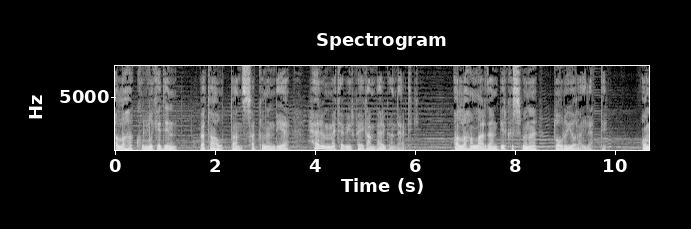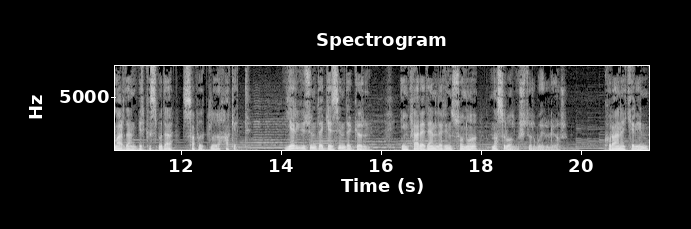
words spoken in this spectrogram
Allah'a kulluk edin ve tağuttan sakının diye her ümmete bir peygamber gönderdik. Allah onlardan bir kısmını doğru yola iletti. Onlardan bir kısmı da sapıklığı hak etti. Yeryüzünde gezin de görün, inkar edenlerin sonu nasıl olmuştur buyuruluyor. Kur'an-ı Kerim,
